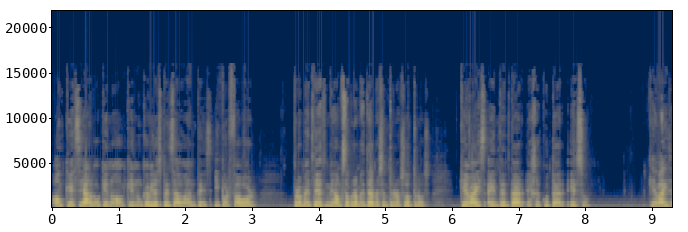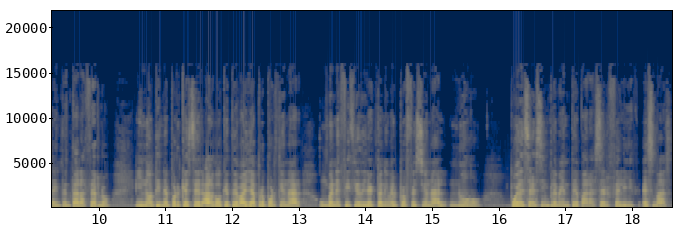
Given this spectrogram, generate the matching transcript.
aunque sea algo que, no, que nunca hubieras pensado antes. Y por favor, prometedme, vamos a prometernos entre nosotros que vais a intentar ejecutar eso que vais a intentar hacerlo. Y no tiene por qué ser algo que te vaya a proporcionar un beneficio directo a nivel profesional. No, puede ser simplemente para ser feliz. Es más,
